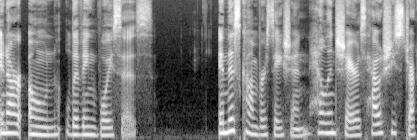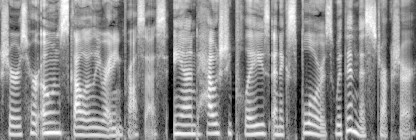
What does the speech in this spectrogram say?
in our own living voices. In this conversation, Helen shares how she structures her own scholarly writing process and how she plays and explores within this structure.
